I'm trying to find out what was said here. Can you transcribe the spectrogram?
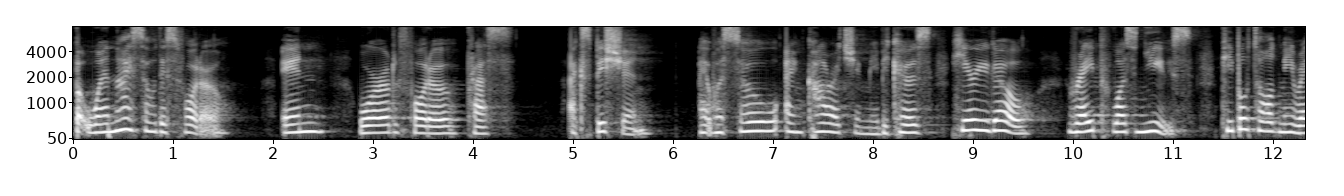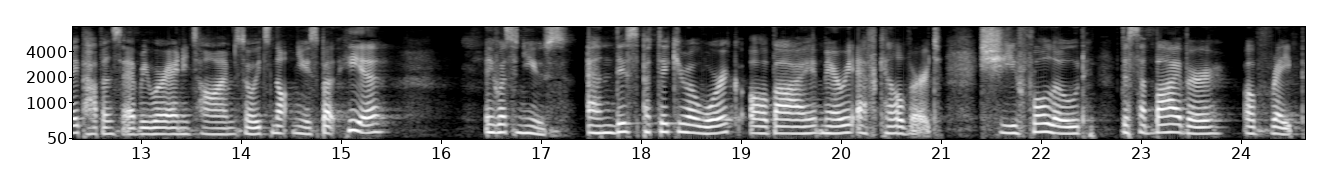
but when I saw this photo in World Photo Press exhibition, it was so encouraging me because here you go. Rape was news. People told me rape happens everywhere, anytime, so it's not news. But here, it was news. And this particular work uh, by Mary F. Calvert, she followed the survivor of rape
